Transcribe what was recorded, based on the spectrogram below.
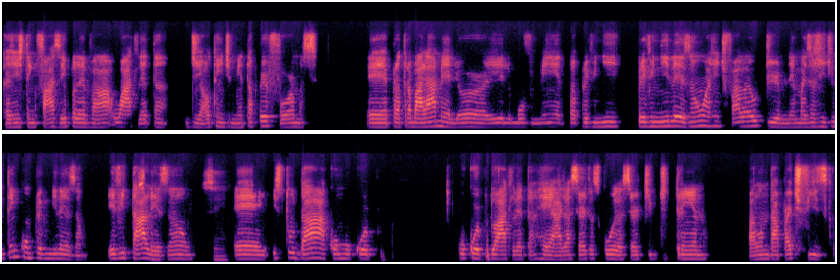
que a gente tem que fazer para levar o atleta de alto rendimento à performance, é, para trabalhar melhor ele, o movimento, para prevenir prevenir lesão, a gente fala é o termo, né? Mas a gente não tem como prevenir lesão. Evitar Sim. lesão, Sim. É, estudar como o corpo o corpo do atleta reage a certas coisas, a certo tipo de treino, falando da parte física.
